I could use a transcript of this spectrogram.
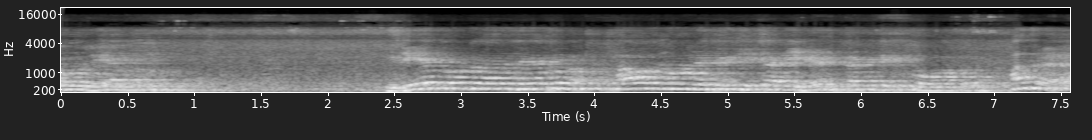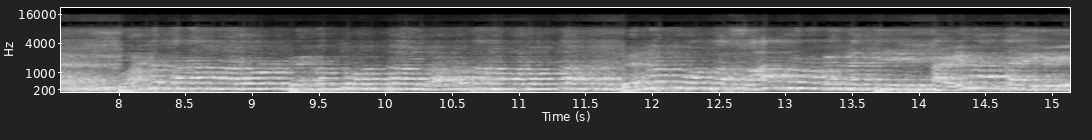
ನೋಡ್ಲಿ ಇದೇ ದೊಡ್ಡದಾದ ಜಗತ್ತು ಹೌದು ಜಗದೀಶ ನೀ ಹೇಳಿ ಕಟ್ಟಿತ್ತು ಅಂದ್ರೆ ಬಣ್ಣತನ ಮಾಡೋರು ಬೆನ್ನತ್ತುವಂತ ಬಣ್ಣತನ ಮಾಡುವಂತ ಬೆನ್ನತ್ತುವಂತ ಸ್ವಾಮಿಗಳು ಬೆನ್ನತ್ತಿ ನಾವೇನಾಗ್ತಾ ಇದ್ದೀವಿ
